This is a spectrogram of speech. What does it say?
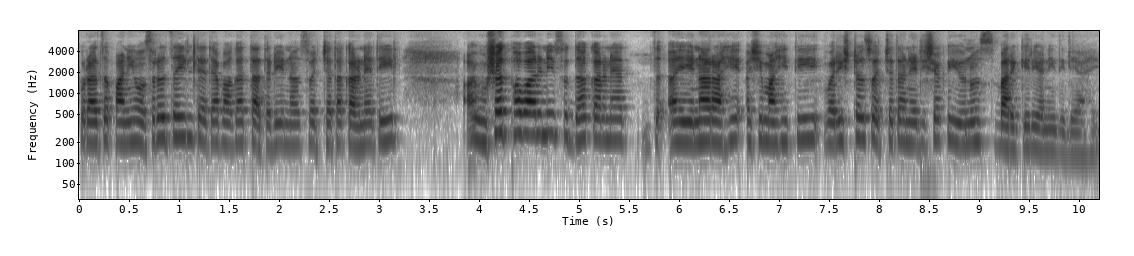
पुराचं पाणी ओसरत जाईल त्या त्या भागात तातडीनं स्वच्छता करण्यात येईल. औषध फवारणीसुद्धा करण्यात येणार आहे अशी माहिती वरिष्ठ स्वच्छता निरीक्षक युनुस बारगीर यांनी दिली आहे.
